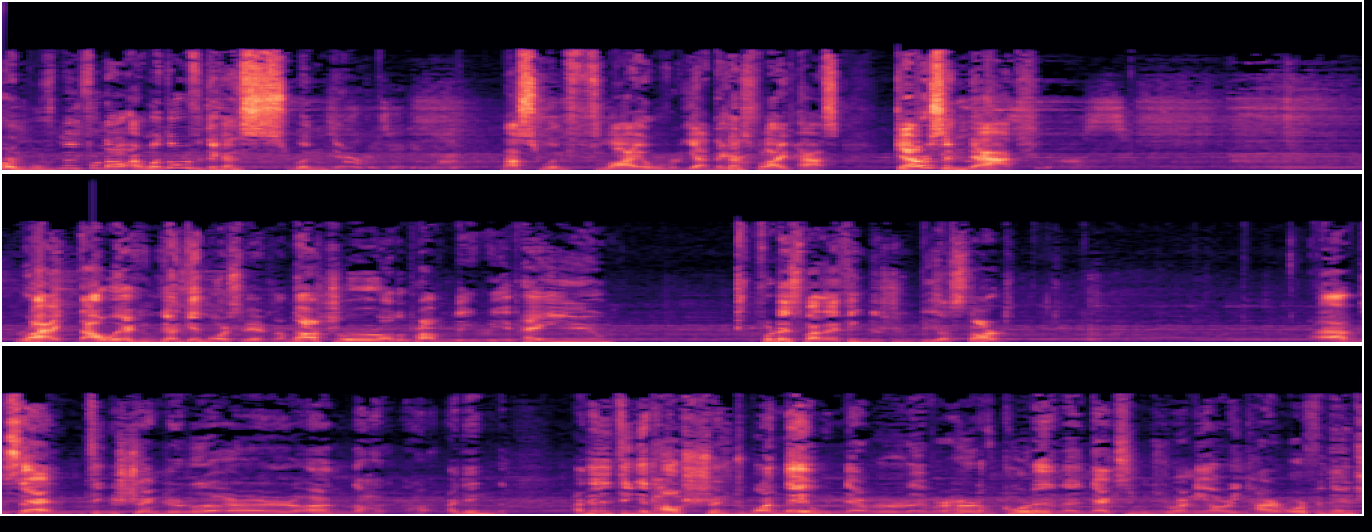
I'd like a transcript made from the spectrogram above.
Your movement for now? I wonder if they can swim there. I'll be taking that. Not swim, fly over. Yeah, they can fly past. Garrison that. Right, that way we can get more experience. I'm not sure I'll probably repay you for this, but I think this should be a start. I have to say, I didn't think Stranger, uh, I didn't, I didn't think it how strange one day we never ever heard of Gordon, and then next he was running our entire orphanage.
